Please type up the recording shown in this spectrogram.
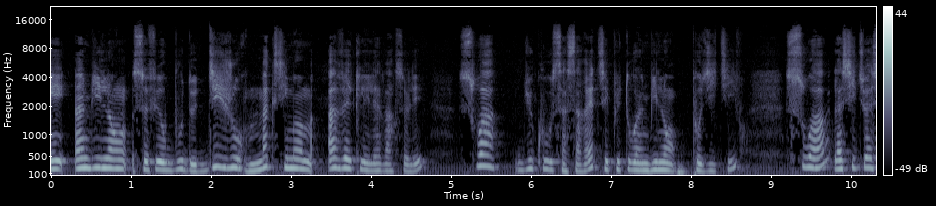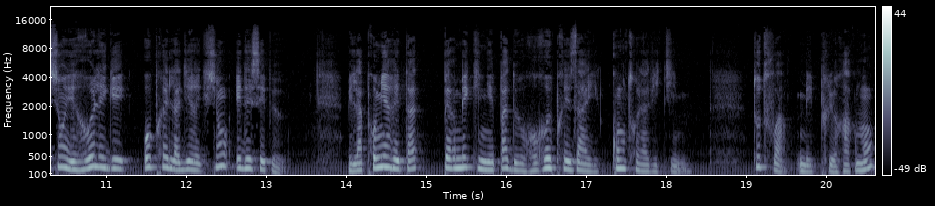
et un bilan se fait au bout de 10 jours maximum avec l'élève harcelé, soit du coup ça s'arrête, c'est plutôt un bilan positif, soit la situation est reléguée auprès de la direction et des CPE. Mais la première étape permet qu'il n'y ait pas de représailles contre la victime. Toutefois, mais plus rarement,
